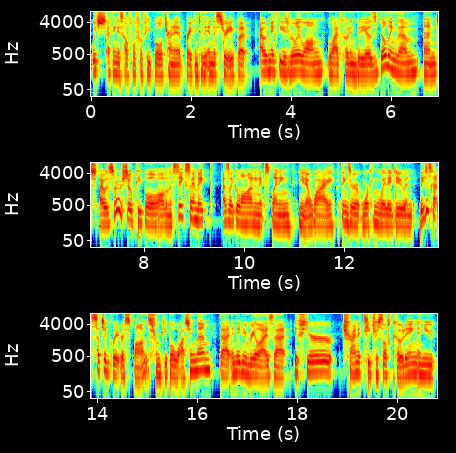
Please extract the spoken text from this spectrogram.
which I think is helpful for people trying to break into the industry. But I would make these really long live coding videos building them, and I would sort of show people all the mistakes I make as I go on and explaining, you know, why things are working the way they do. And they just got such a great response from people watching them that it made me realize that if you're trying to teach yourself coding and you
